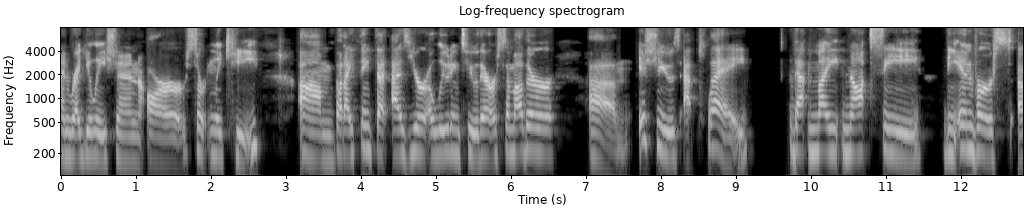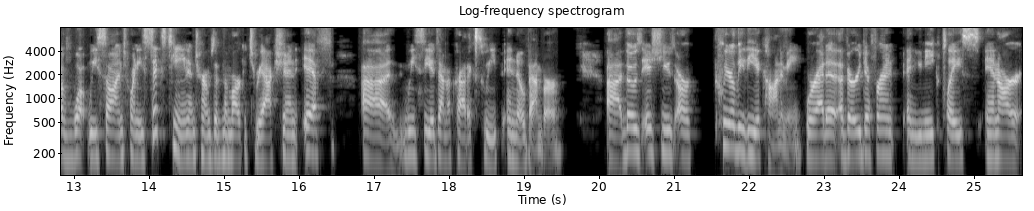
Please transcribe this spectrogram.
and regulation are certainly key. Um, but I think that as you're alluding to, there are some other um, issues at play that might not see the inverse of what we saw in 2016 in terms of the market's reaction if uh, we see a Democratic sweep in November. Uh, those issues are clearly the economy. We're at a, a very different and unique place in our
